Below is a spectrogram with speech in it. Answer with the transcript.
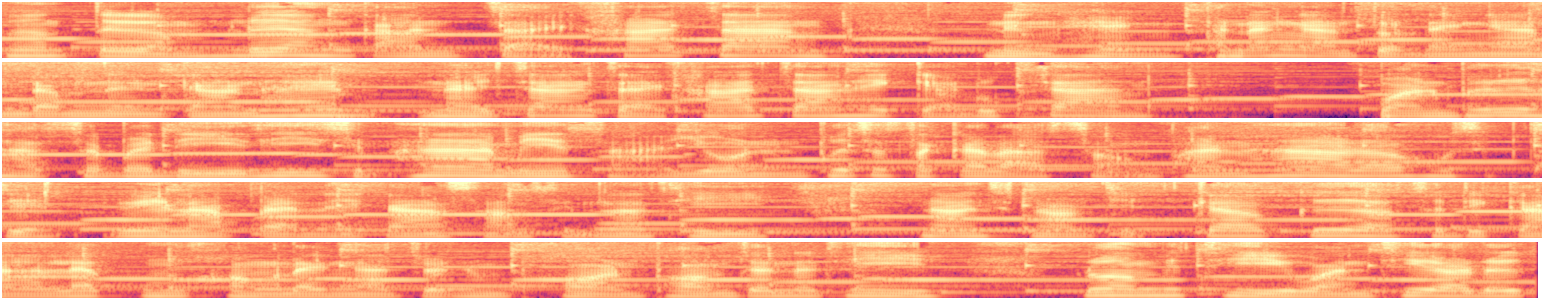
เพิ่มเติมเรื่องการจ่ายค่าจ้าง 1 แห่งพนักงานตรวจแรงงานดำเนินการให้นายจ้างจ่ายค่าจ้างให้แก่ลูกจ้าง วันพฤหัสบดีที่ 15 เมษายน พุทธศักราช 2567 เวลา8นาฬิกา30 นาที นางถนอมจิตแก้วเกลือสวัสดิการและคุ้มครองแรงงานจังหวัดชุมพรพร้อมเจ้าหน้าที่ ร่วมพิธีวันที่ระลึก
